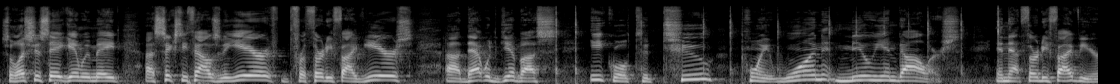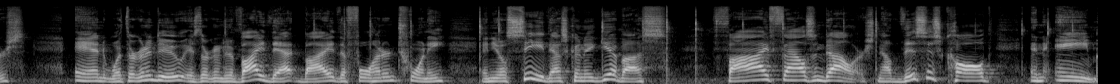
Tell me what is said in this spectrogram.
So let's just say again we made uh, 60,000 a year for 35 years. Uh, that would give us equal to 2.1 million dollars in that 35 years. And what they're going to do is they're going to divide that by the 420, and you'll see that's going to give us $5,000. Now, this is called an AIM.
